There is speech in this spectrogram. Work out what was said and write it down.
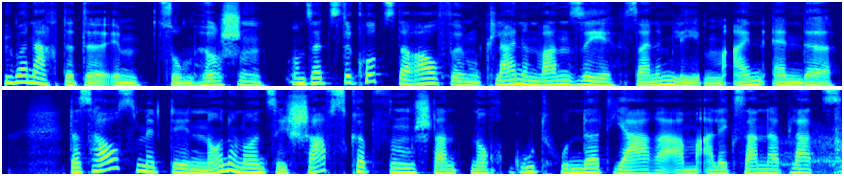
übernachtete im Zum Hirschen und setzte kurz darauf im kleinen Wannsee seinem Leben ein Ende. Das Haus mit den 99 Schafsköpfen stand noch gut 100 Jahre am Alexanderplatz.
